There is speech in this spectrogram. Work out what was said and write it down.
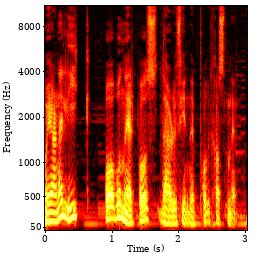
Og gjerne lik og abonner på oss der du finner podkasten din.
